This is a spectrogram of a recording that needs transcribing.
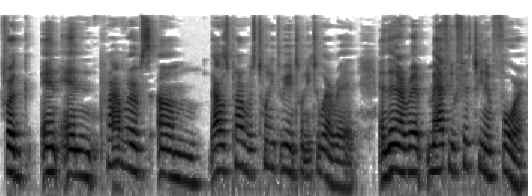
For and and proverbs um that was proverbs 23 and 22 i read. And then i read matthew 15 and 4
